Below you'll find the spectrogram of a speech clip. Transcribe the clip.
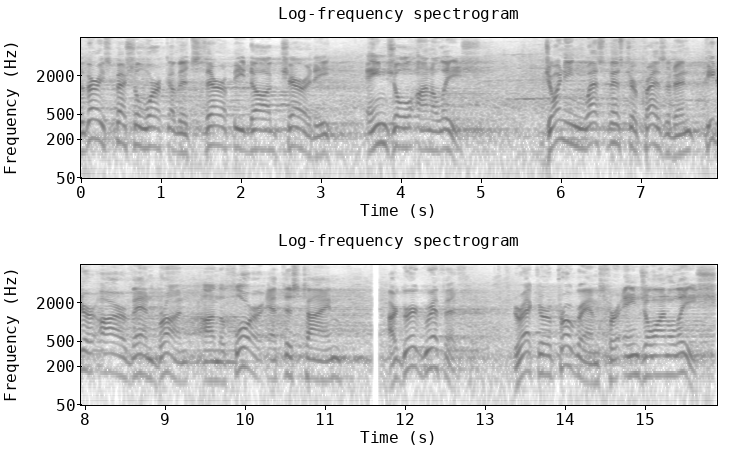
the very special work of its therapy dog charity, Angel on a Leash. Joining Westminster President Peter R. Van Brunt on the floor at this time are Greg Griffith, Director of Programs for Angel on a Leash,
